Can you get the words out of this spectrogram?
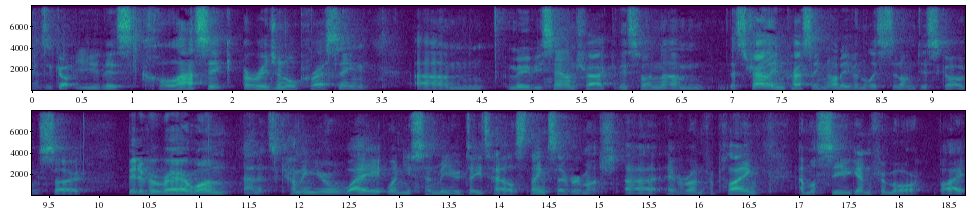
has got you this classic original pressing um, movie soundtrack. This one, um, Australian pressing, not even listed on Discogs. So Bit of a rare one, and it's coming your way when you send me your details. Thanks very much, uh, everyone, for playing, and we'll see you again for more. Bye.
